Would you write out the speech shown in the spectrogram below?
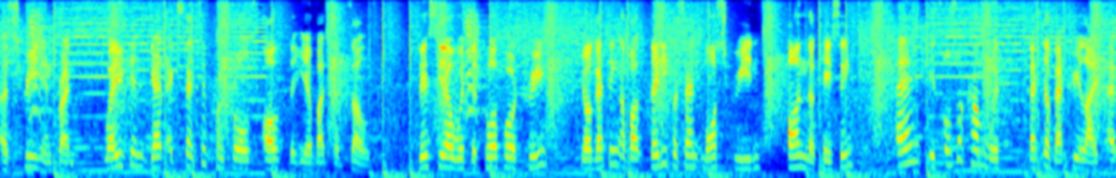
a screen in front where you can get extensive controls of the earbuds themselves. This year with the Tour Pro 3, you're getting about 30% more screen on the casing and it's also come with better battery life at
